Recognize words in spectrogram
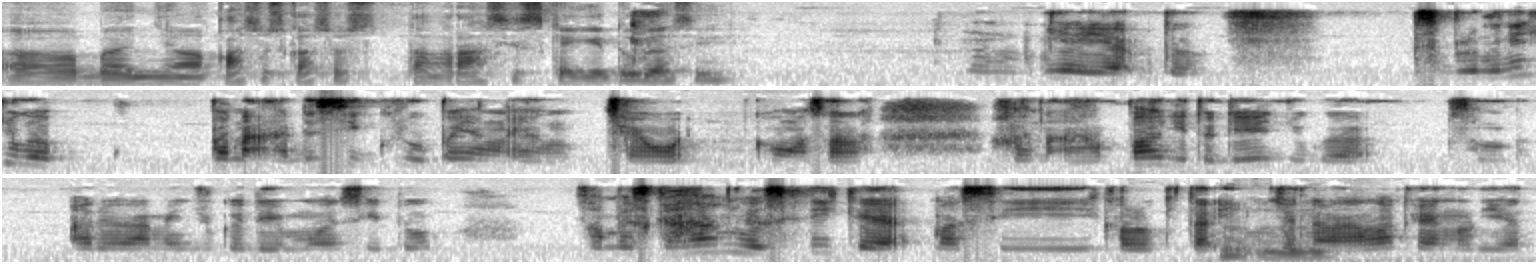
eh, banyak kasus-kasus tentang rasis kayak gitu gak sih? Hmm, iya iya betul sebelum ini juga pernah ada sih gue lupa yang yang cewek kok nggak salah karena apa gitu dia juga ada rame juga demo di situ sampai sekarang nggak sih kayak masih kalau kita in general lah kayak ngelihat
